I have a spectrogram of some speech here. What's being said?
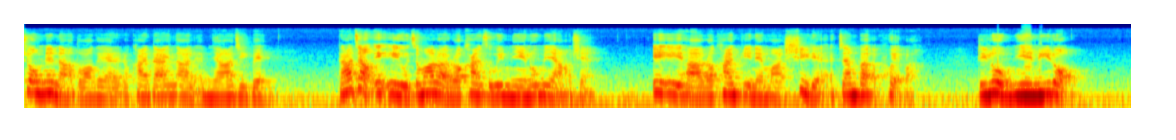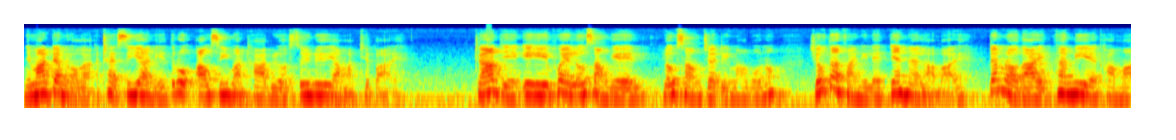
ရှုံနစ်နာသွားခဲ့ရတဲ့ရခိုင်တိုင်းသားလည်းအများကြီးပဲဒါကြောင့် AA ကိုကျမတို့ကရခိုင်ဆိုပြီးမြင်လို့မရအောင်ရှင်အေးအေးဟာရခိုင်ပြည်နယ်မှာရှိတဲ့အကြမ်းဖက်အဖွဲ့ပါဒီလိုမြင်ပြီးတော့ မြမတက်မတော်ကအထက်စီးကနေသူတို့အောက်စီးမှာထားပြီးတော့ဆွေးနွေးရမှာဖြစ်ပါတယ်ဒါအပြင်အေးအေးအဖွဲ့လှုပ်ဆောင်ခဲ့တဲ့လှုပ်ဆောင်ချက်တွေမှာပေါ့နော်ရုပ်သံဖိုင်တွေလည်းပြန့်နှံ့လာပါတယ်တက်မတော်သားတွေဖမ်းမိတဲ့အခါမှာ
